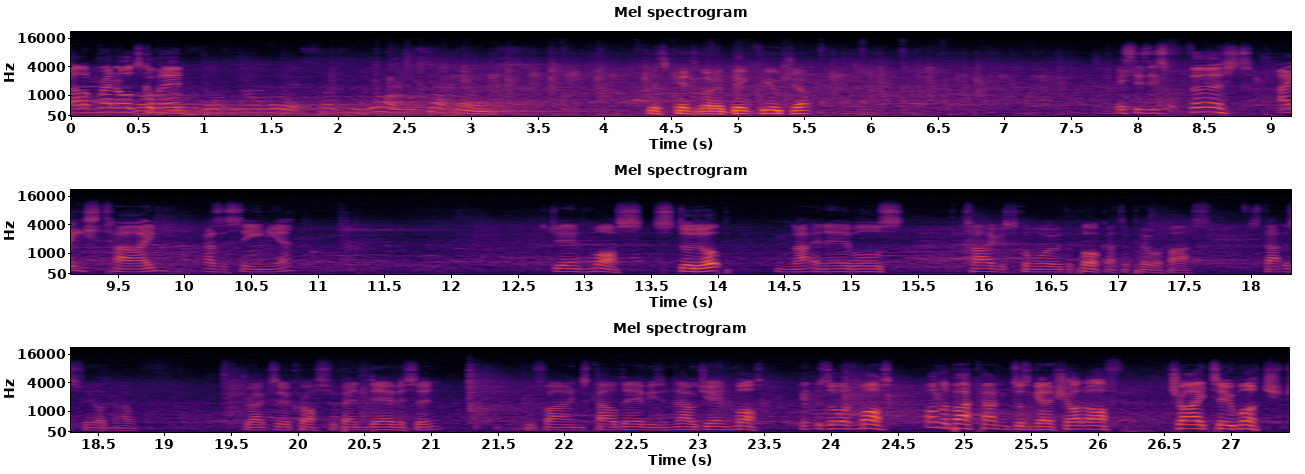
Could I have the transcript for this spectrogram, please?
Callum Reynolds coming in. 49 minutes, 21 seconds. This kid's got a big future. This is his first ice time as a senior. James Moss stood up, and that enables Tigers to come away with the puck. That's a poor pass. Stattersfield now drags it across for Ben Davison, who finds Cal Davies, and now James Moss into zone. Moss on the backhand doesn't get a shot off. Tried too much.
